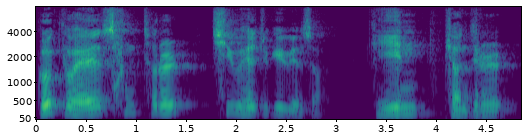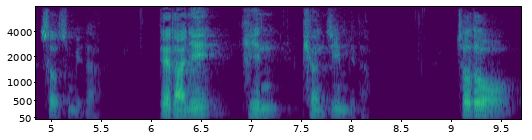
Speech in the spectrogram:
그 교회의 상처를 치유해 주기 위해서 긴 편지를 썼습니다. 대단히 긴 편지입니다. 저도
